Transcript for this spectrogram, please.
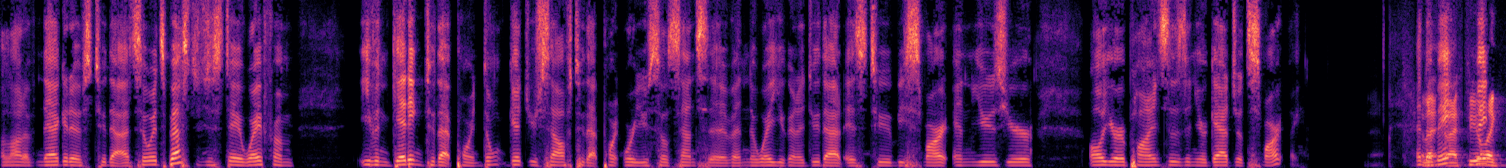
a lot of negatives to that. So it's best to just stay away from even getting to that point. Don't get yourself to that point where you're so sensitive. And the way you're going to do that is to be smart and use your all your appliances and your gadgets smartly. And, and I, main, I, feel main, like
